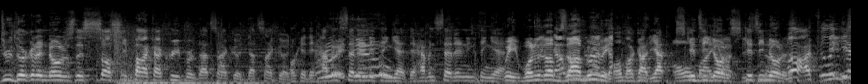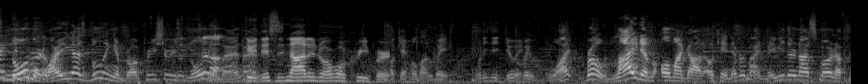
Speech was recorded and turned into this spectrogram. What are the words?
Dude, they're gonna notice this sussy baka creeper. That's not good. That's not good. Okay, they do haven't said do? anything yet. They haven't said anything yet. Wait, one of them's that not moving. Oh my god, yeah. Oh Skizzy my noticed. God, this Skizzy is noticed. not- No, I feel like Maybe I he's normal. Why are you guys bullying him, bro? I'm pretty sure he's normal, man. Dude, this is not a normal creeper. Okay, hold on. Wait. What is he doing? Wait, what? What? Bro, light him. Oh my god. Okay, never mind. Maybe they're not smart enough.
